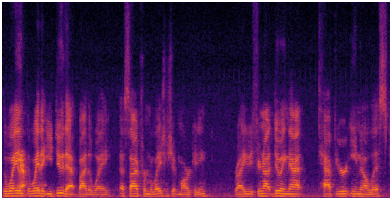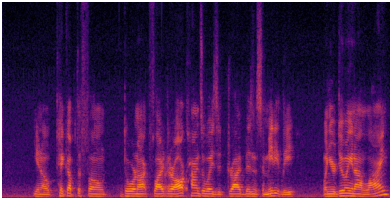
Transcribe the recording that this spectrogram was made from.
The way yeah. the way that you do that, by the way, aside from relationship marketing, right? If you're not doing that, tap your email list. You know, pick up the phone, door knock, fly. Right. There are all kinds of ways to drive business immediately. When you're doing it online,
